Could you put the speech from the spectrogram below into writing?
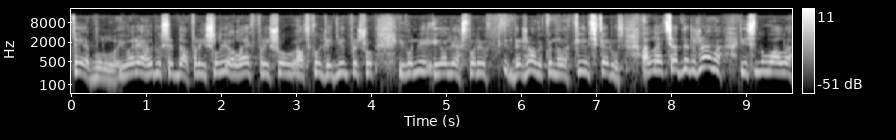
те було. І варягоруси, да, прийшли, Олег прийшов, Аскольд дід прийшов, і вони, і Олег створив державу, яку Київська Русь. Але ця держава існувала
